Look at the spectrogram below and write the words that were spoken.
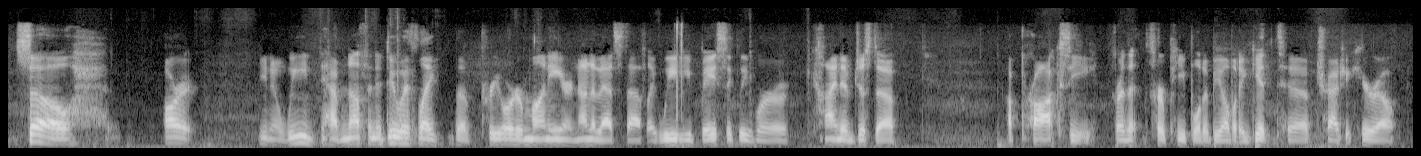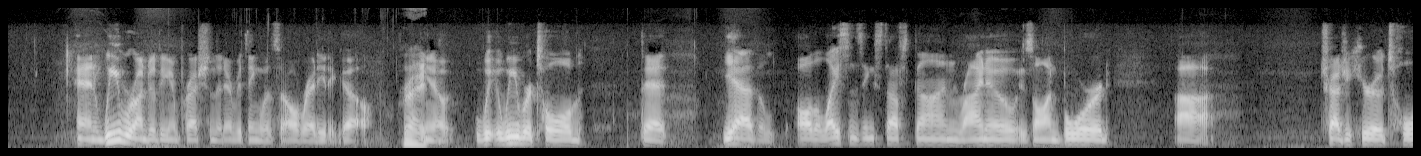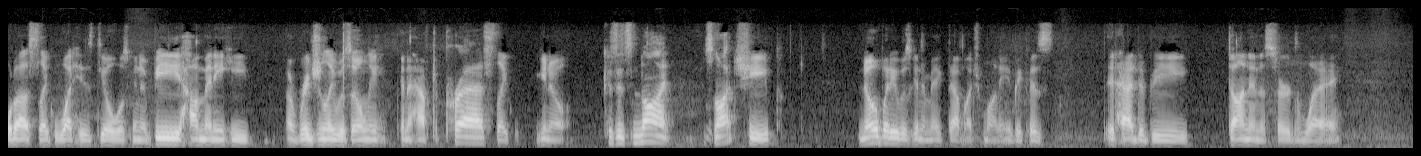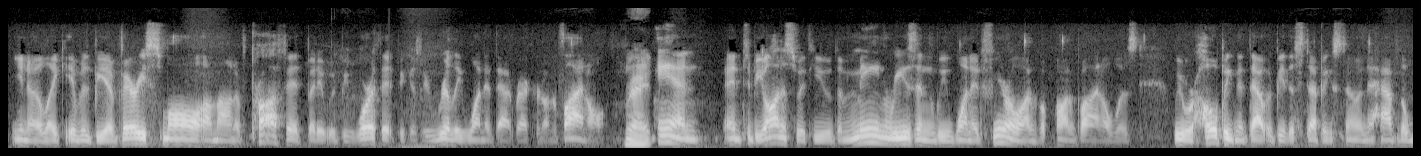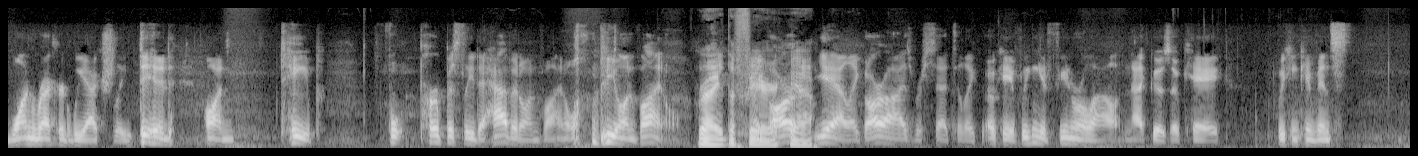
So our you know, we have nothing to do with like the pre-order money or none of that stuff. Like we basically were kind of just a a proxy for the for people to be able to get to Tragic Hero. And we were under the impression that everything was all ready to go. Right. You know, we we were told that yeah, the all the licensing stuff's done. Rhino is on board. Uh, Tragic Hero told us like what his deal was going to be, how many he originally was only going to have to press, like you know, because it's not it's not cheap. Nobody was going to make that much money because it had to be done in a certain way. You know, like it would be a very small amount of profit, but it would be worth it because we really wanted that record on vinyl. Right. And and to be honest with you, the main reason we wanted Funeral on on vinyl was we were hoping that that would be the stepping stone to have the one record we actually did on tape, for, purposely to have it on vinyl, be on vinyl. Right. The fear. Like our, yeah. like our eyes were set to like, okay, if we can get Funeral out and that goes okay, we can convince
